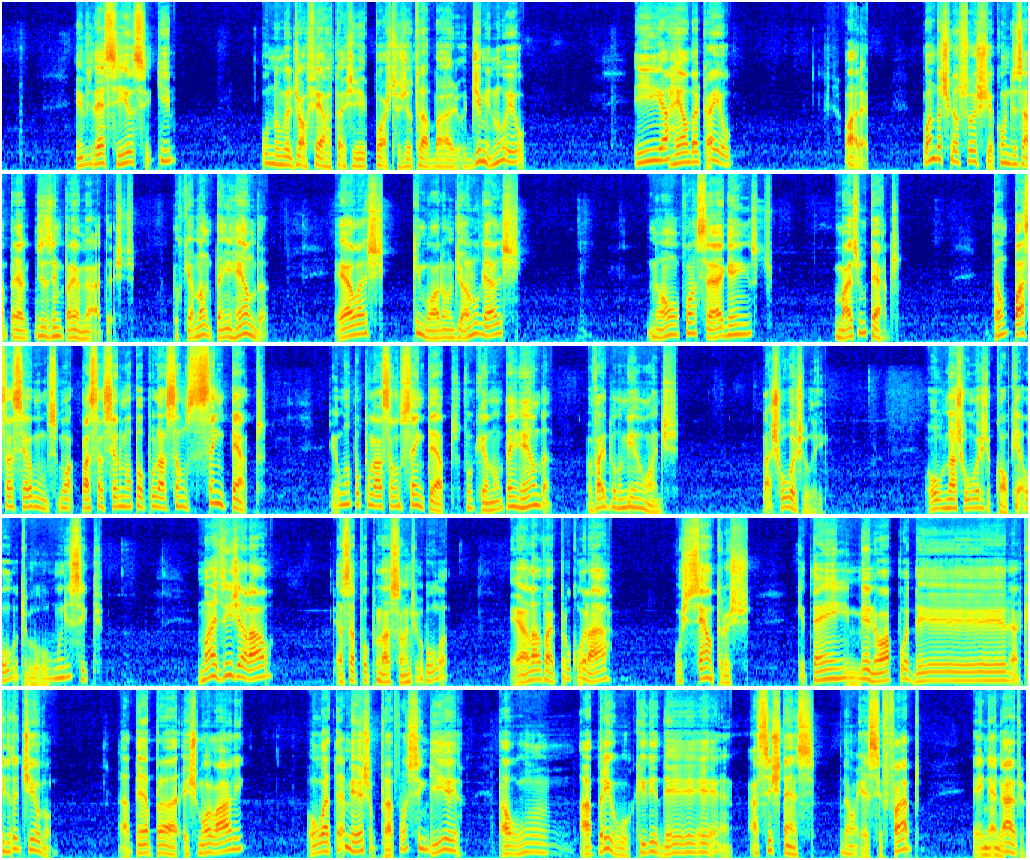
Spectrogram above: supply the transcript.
evidencia-se que o número de ofertas de postos de trabalho diminuiu e a renda caiu. Ora, quando as pessoas ficam desempregadas porque não têm renda, elas que moram de aluguéis não conseguem mais um teto. Então passa a ser, um, passa a ser uma população sem teto. E uma população sem teto, porque não tem renda, vai dormir onde? Nas ruas do Rio. Ou nas ruas de qualquer outro município. Mas, em geral, essa população de rua ela vai procurar os centros que têm melhor poder aquisitivo, até para esmolarem ou até mesmo para conseguir algum abrigo que lhe dê assistência. Então, esse fato é inegável.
